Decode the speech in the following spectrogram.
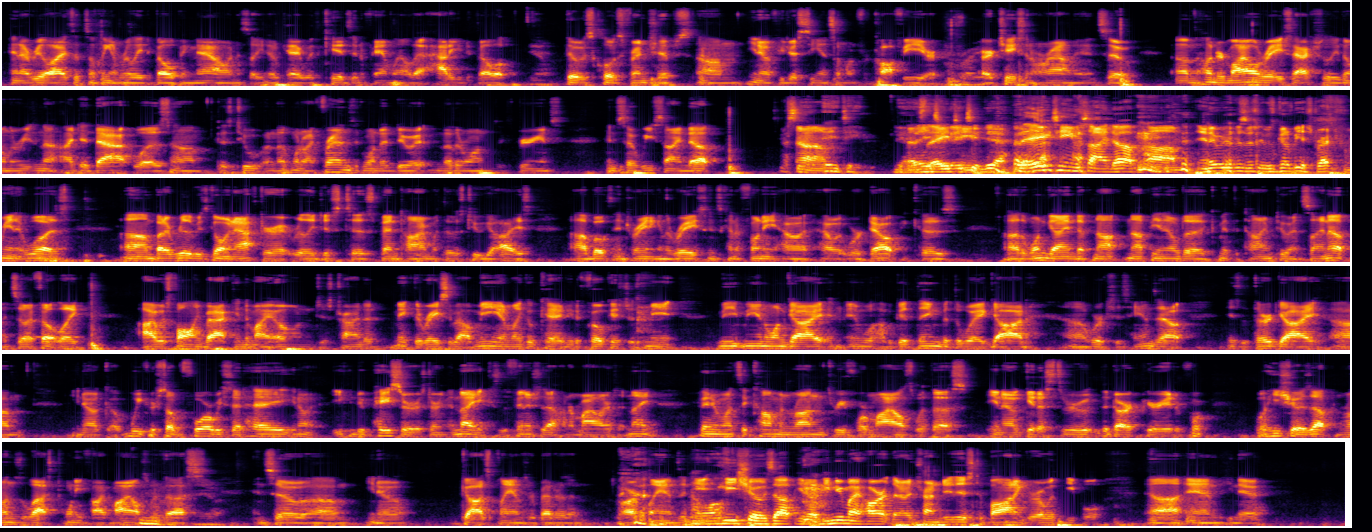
and I realize that's something I'm really developing now. And it's like, okay, with kids and a family, all that, how do you develop yeah. those close friendships? Um, you know, if you're just seeing someone for coffee or right. or chasing them around, and so um, the hundred mile race. Actually, the only reason that I did that was because um, two one of my friends had wanted to do it, another one was experienced, and so we signed up. That's the um, A team. Yeah, the A team. Yeah, the A team signed up, um, and it was it was going to be a stretch for me, and it was. Um, but I really was going after it, really just to spend time with those two guys, uh, both in training and the race. And it's kind of funny how it, how it worked out because uh, the one guy ended up not not being able to commit the time to it and sign up, and so I felt like I was falling back into my own, just trying to make the race about me. And I'm like, okay, I need to focus, just me, me, me and one guy, and, and we'll have a good thing. But the way God uh, works His hands out is the third guy. Um, you know, a week or so before, we said, hey, you know, you can do pacers during the night because the finish of that 100 milers at night. If anyone wants to come and run three, four miles with us, you know, get us through the dark period. Of, well, he shows up and runs the last 25 miles mm-hmm. with us. Yeah. And so, um, you know, God's plans are better than our plans. And he, he shows up, you know, he knew my heart that I was trying to do this to bond and grow with people. Uh, and, you know,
